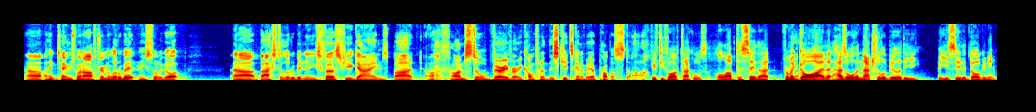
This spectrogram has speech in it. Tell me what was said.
uh, I think teams went after him a little bit, and he sort of got uh, bashed a little bit in his first few games. But uh, I'm still very, very confident this kid's going to be a proper star. 55 tackles. Love to see that from a Yep. guy that has all the natural ability, but you see the dog in him.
